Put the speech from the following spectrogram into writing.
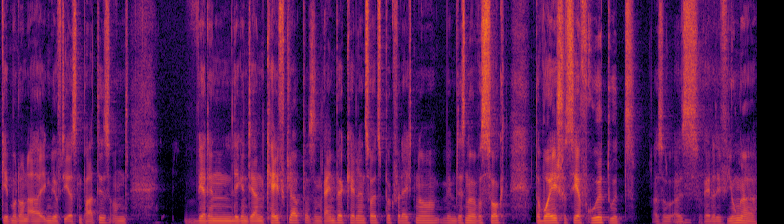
geht man dann auch irgendwie auf die ersten Partys und wer den legendären Cave Club, also den Rheinberg-Keller in Salzburg vielleicht noch, wem das noch was sagt, da war ich schon sehr früh dort, also als relativ junger.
